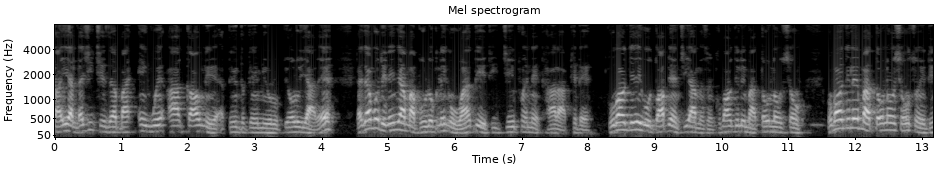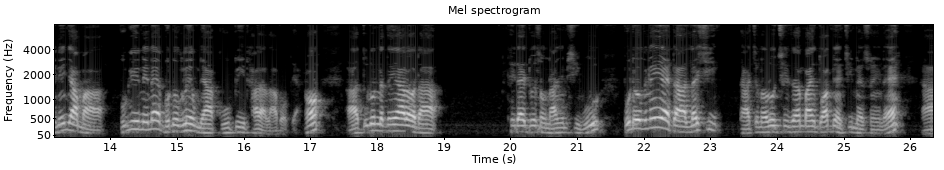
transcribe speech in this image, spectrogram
စာကြီးကလက်ရှိခြေစပ်ပိုင်းအိမ်ကွင်းအားကောင်းနေတဲ့အသင်းတစ်သင်းမျိုးလို့ပြောလို့ရတယ်ဒါကြောင့်မို့ဒီနေ့ညမှာဘိုလိုကလစ်ကို1တီအထိကြေးဖွင့်နေထားတာဖြစ်တယ်ကိုပေါင်းကြီးလေးကိုတွားပြန်ကြည့်ရမယ်ဆိုရင်ကိုပေါင်းကြီးလေးမှာ3လုံးရှုံးကိုပေါင်းကြီးလေးမှာ3လုံးရှုံးဆိုရင်ဒီနေ့ညမှာဘူဂီအနေနဲ့ဘိုလိုကလစ်ကိုများဂိုးပေးထားတာလားပေါ့ဗျာနော်အာသူတို့နှစ်သင်းကတော့ဒါထိတိုက်တွဲဆောင်ထားခြင်းမရှိဘူးဘိုလိုကလစ်ရဲ့ဒါလက်ရှိ ဒါကျွန်တော်တို့ခြေစမ်းပိုင်းသွားပြန်ကြည့်မယ်ဆိုရင်လည်းဒါ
